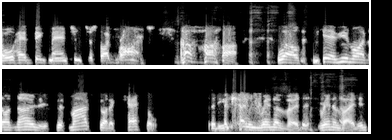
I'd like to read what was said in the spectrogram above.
all have big mansions just like Brian's. well, Kev, you might not know this, but Mark's got a castle that he's fully renovated, renovated,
